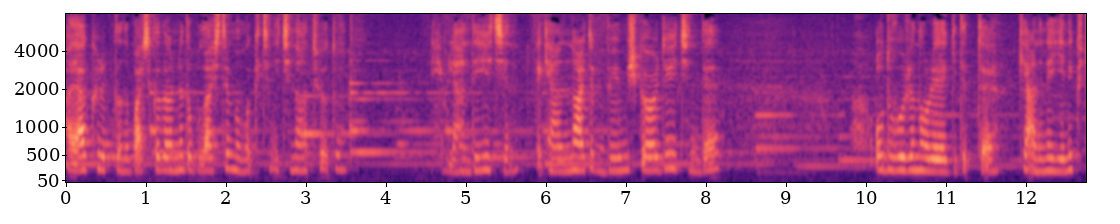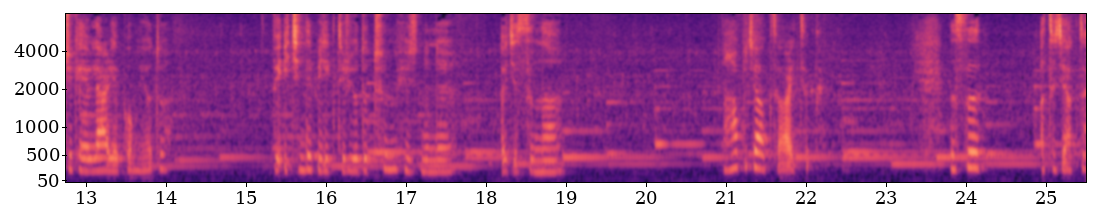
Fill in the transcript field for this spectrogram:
hayal kırıklığını başkalarına da bulaştırmamak için içine atıyordu. Evlendiği için ve kendini artık büyümüş gördüğü için de o duvarın oraya gidip de kendine yeni küçük evler yapamıyordu. Ve içinde biriktiriyordu tüm hüznünü, acısını. Ne yapacaktı artık? Nasıl atacaktı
